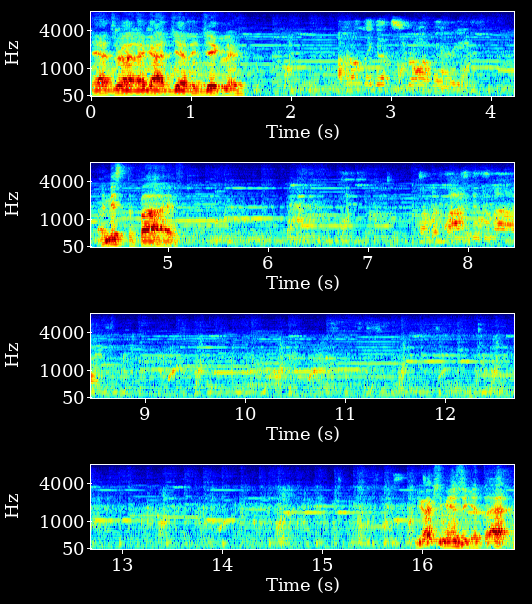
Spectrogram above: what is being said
That's right, I got Jelly Jiggler. I only got strawberries. I missed the five. Number five is alive. You actually managed to get that.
